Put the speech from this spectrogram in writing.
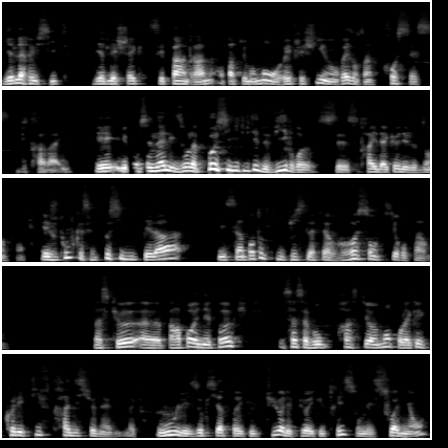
Il y a de la réussite, il y a de l'échec, c'est pas un drame. À partir du moment où on réfléchit et on reste dans un process de travail. Et les professionnels, ils ont la possibilité de vivre ce travail d'accueil des jeunes enfants. Et je trouve que cette possibilité-là, c'est important qu'ils puissent la faire ressentir aux parents parce que euh, par rapport à une époque, ça, ça vaut principalement pour l'accueil collectif traditionnel, où les auxiliaires de périculture, les puéricultrices sont des soignants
